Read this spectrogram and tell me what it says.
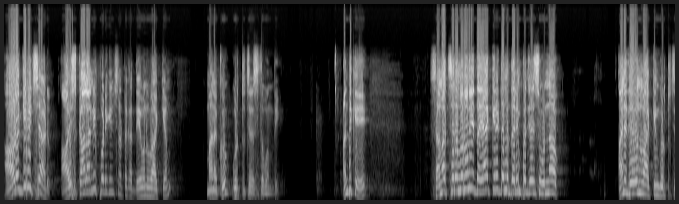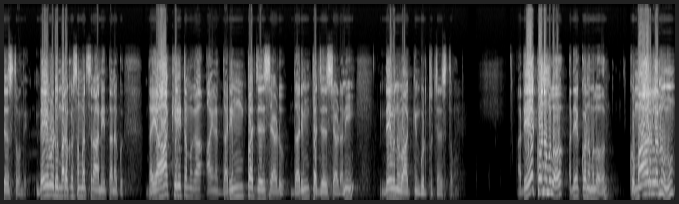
ఆరోగ్యం ఇచ్చాడు ఆయుష్కాలాన్ని పొడిగించినట్టుగా దేవుని వాక్యం మనకు గుర్తు చేస్తూ ఉంది. అందుకే సంవత్సరమును దయాకిరీటము ధరింపజేసి ఉన్నావు అని దేవుని వాక్యం గుర్తు చేస్తుంది దేవుడు మరొక సంవత్సరాన్ని తనకు దయాకిరీటముగా ఆయన ధరింపజేశాడు ధరింపజేశాడు అని దేవుని వాక్యం గుర్తు చేస్తూ ఉంది. అదే కోణములో అదే కోణములో కుమారులను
